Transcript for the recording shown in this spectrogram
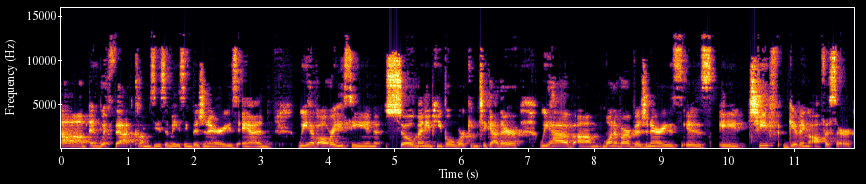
Um, and with that comes these amazing visionaries. And we have already seen so many people working together. We have um, one of our visionaries is a chief giving officer.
